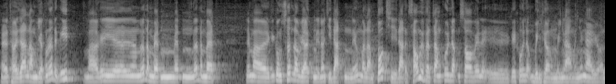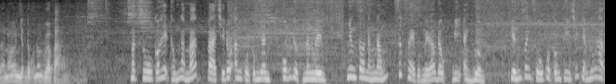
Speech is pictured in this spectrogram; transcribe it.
ờ, thời gian làm việc nó rất là ít mà cái ờ, rất là mệt mệt rất là mệt thế mà cái công suất làm việc thì nó chỉ đạt nếu mà làm tốt chỉ đạt được 60% khối lượng so với lại cái khối lượng bình thường mình làm vào những ngày gọi là nó nhiệt độ nó vừa phải. Mặc dù có hệ thống làm mát và chế độ ăn của công nhân cũng được nâng lên, nhưng do nắng nóng, sức khỏe của người lao động bị ảnh hưởng khiến doanh số của công ty trách nhiệm hữu hạn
